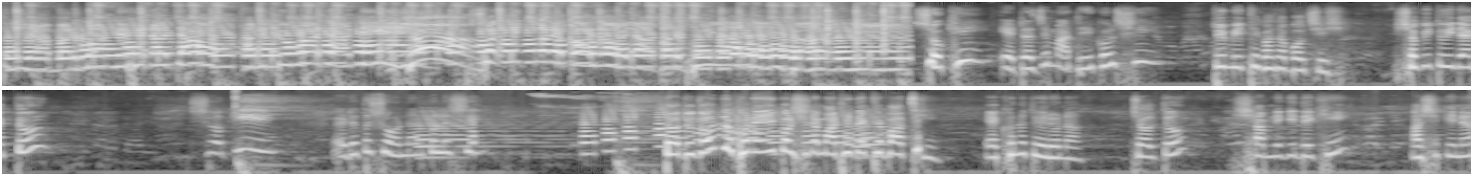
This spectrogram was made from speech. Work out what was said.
তুমি আমার মনের রাজা? আমি তোমার রানী সত্যি করে বলো আবার ভুলা সখী এটা যে মাটির কলসি। তুই মিথ্যে কথা বলছিস। সখী তুই দেখ তো। সখী এটা তো সোনার কলসি। তো দুজন যখন এই কলসিটা মাটি দেখতে পাচ্ছি এখনও তো এলো না। চল তো সামনে গিয়ে দেখি আসে কিনা।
